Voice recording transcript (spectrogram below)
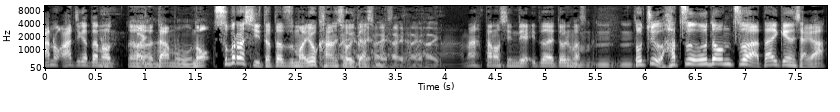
あの、アジ型の、うんダムの素晴らしい佇まいを鑑賞いたしました。はいはいはいはいはいあーな楽しんでいただいております。途中、初うどんツアー体験者が、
